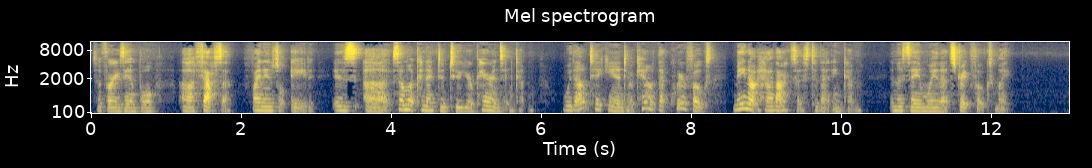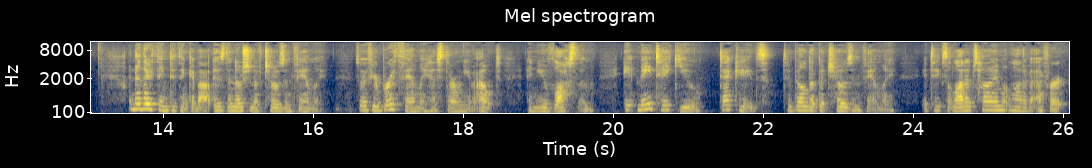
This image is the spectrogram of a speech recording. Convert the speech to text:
So, for example, uh, FAFSA, financial aid, is uh, somewhat connected to your parents' income without taking into account that queer folks may not have access to that income in the same way that straight folks might. Another thing to think about is the notion of chosen family. So, if your birth family has thrown you out and you've lost them, it may take you decades to build up a chosen family it takes a lot of time, a lot of effort,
